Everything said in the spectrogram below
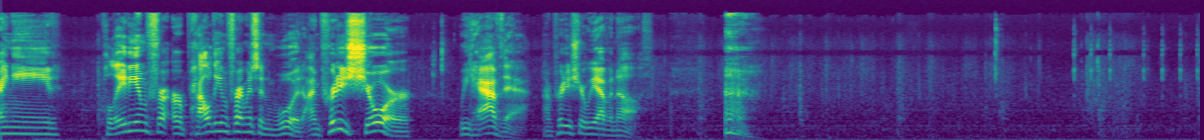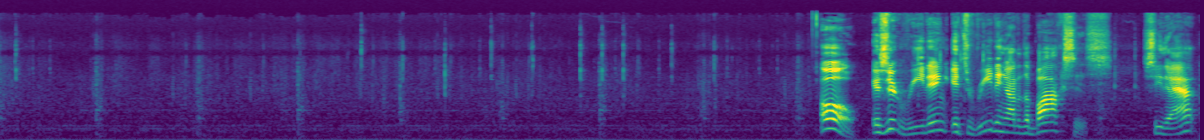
I need paldium or paldium fragments and wood. I'm pretty sure we have that. I'm pretty sure we have enough. oh, is it reading? It's reading out of the boxes. See that?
